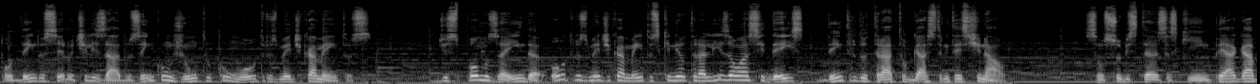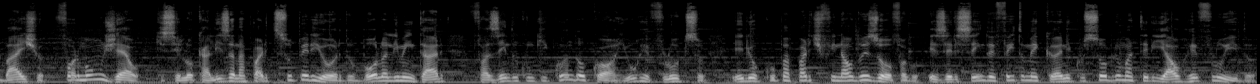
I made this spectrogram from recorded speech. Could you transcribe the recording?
podendo ser utilizados em conjunto com outros medicamentos. Dispomos ainda outros medicamentos que neutralizam a acidez dentro do trato gastrointestinal, são substâncias que, em pH baixo, formam um gel que se localiza na parte superior do bolo alimentar, fazendo com que, quando ocorre o refluxo, ele ocupa a parte final do esôfago, exercendo efeito mecânico sobre o material refluído.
